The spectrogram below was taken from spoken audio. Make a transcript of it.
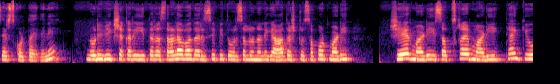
ಸೇರಿಸ್ಕೊಳ್ತಾ ಇದ್ದೀನಿ. ನೋಡಿ ವೀಕ್ಷಕರು, ಈ ಥರ ಸರಳವಾದ ರೆಸಿಪಿ ತೋರಿಸಲು ನನಗೆ ಆದಷ್ಟು ಸಪೋರ್ಟ್ ಮಾಡಿ ಶೇರ್ ಮಾಡಿ ಸಬ್ಸ್ಕ್ರೈಬ್ ಮಾಡಿ. ಥ್ಯಾಂಕ್ ಯು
